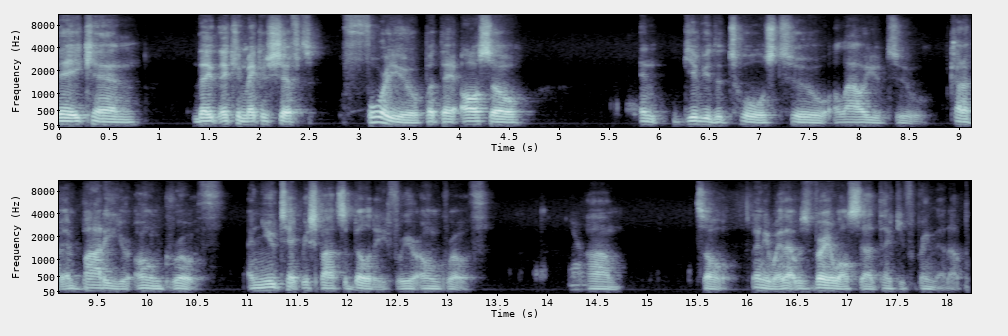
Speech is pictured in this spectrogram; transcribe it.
they can they they can make a shift for you, but they also and give you the tools to allow you to kind of embody your own growth, and you take responsibility for your own growth. Yep. Um, so anyway, that was very well said. Thank you for bringing that up.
